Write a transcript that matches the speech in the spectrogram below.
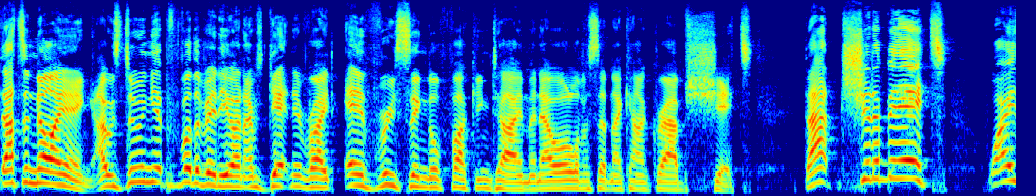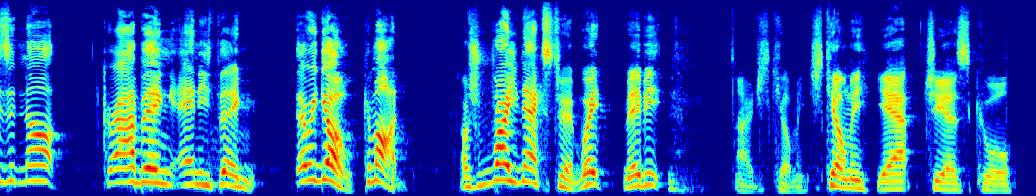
that's annoying. I was doing it before the video and I was getting it right every single fucking time, and now all of a sudden I can't grab shit. That should have been it. Why is it not grabbing anything? There we go. Come on. I was right next to him. Wait, maybe. All right, just kill me. Just kill me. Yeah, cheers. Cool.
